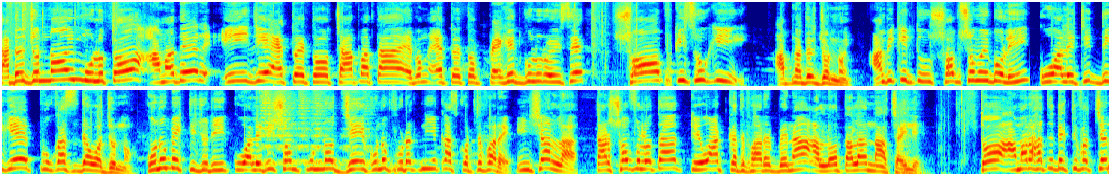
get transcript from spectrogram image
তাদের জন্যই মূলত আমাদের এই যে এত এত চা পাতা এবং এত এত প্যাকেটগুলো রয়েছে সব কিছু কি আপনাদের জন্যই? আমি কিন্তু সব সময় বলি কোয়ালিটির দিকে ফোকাস দেওয়ার জন্য। কোনো ব্যক্তি যদি কোয়ালিটি সম্পূর্ণ যে কোনো প্রোডাক্ট নিয়ে কাজ করতে পারে ইনশাল্লাহ তার সফলতা কেউ আটকাতে পারবে না, আল্লাহ তালা না চাইলে। তো আমার হাতে দেখতে পাচ্ছেন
